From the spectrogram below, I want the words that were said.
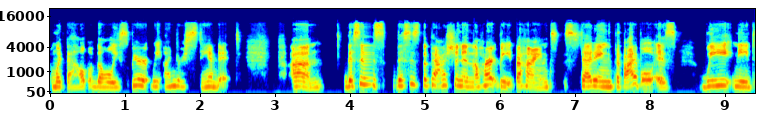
And with the help of the Holy Spirit, we understand it. Um, this is this is the passion and the heartbeat behind studying the bible is we need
